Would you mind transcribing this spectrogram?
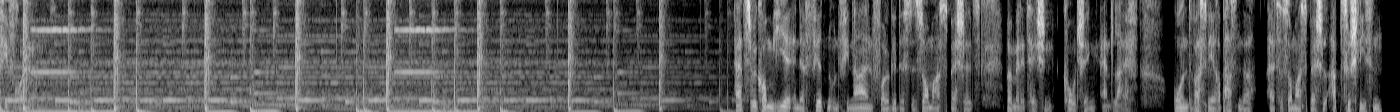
Viel Freude damit. Herzlich willkommen hier in der vierten und finalen Folge des Sommer-Specials bei Meditation, Coaching and Life. Und was wäre passender, als das Sommer-Special abzuschließen,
